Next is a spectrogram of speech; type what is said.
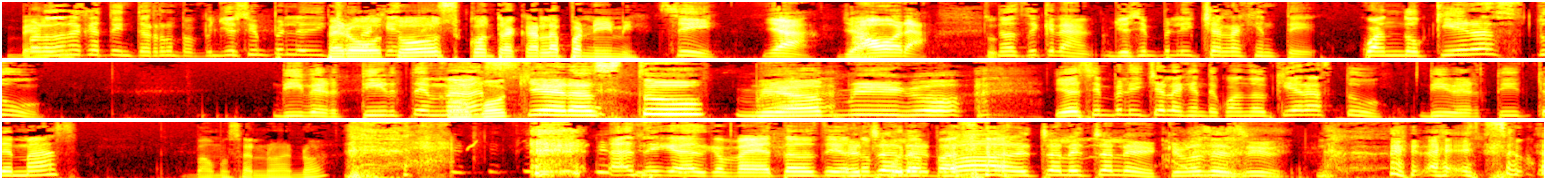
veces. perdona que te interrumpa, pero yo siempre le he dicho a la Pero gente- todos contra Carla Panini. Sí, ya, Ya. ahora. Tú- No se crean, yo siempre le he dicho a la gente, cuando quieras tú divertirte más, Como quieras tú, mi amigo. yo siempre le he dicho a la gente, cuando quieras tú divertirte más, Vamos al Noa, ¿no? no te creas, compañera, estamos tirando pura Échale, paja. no, échale, échale. ¿Qué vas a decir? Era eso.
